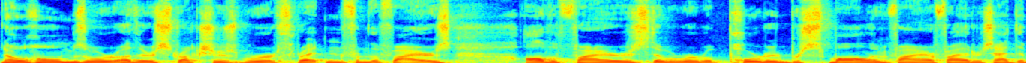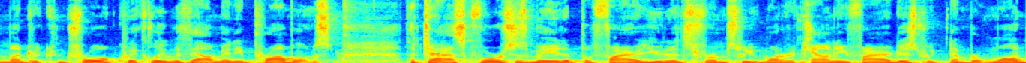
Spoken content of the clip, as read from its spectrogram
No homes or other structures were threatened from the fires. All the fires that were reported were small, and firefighters had them under control quickly without many problems. The task force is made up of fire units from Sweetwater County Fire District Number 1,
